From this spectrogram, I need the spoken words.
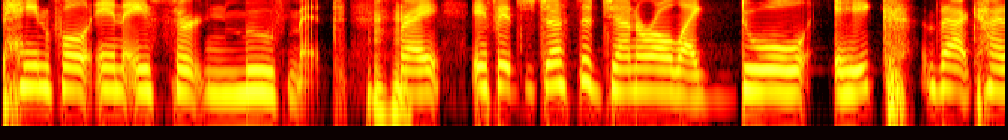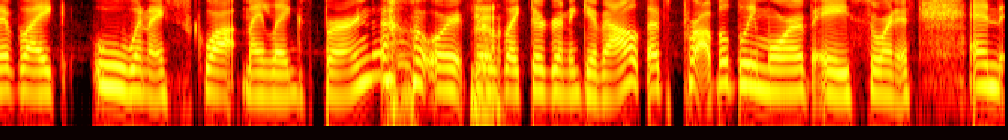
painful in a certain movement mm-hmm. right? If it's just a general like dual ache that kind of like ooh when i squat my legs burn or it feels yeah. like they're going to give out that's probably more of a soreness. And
